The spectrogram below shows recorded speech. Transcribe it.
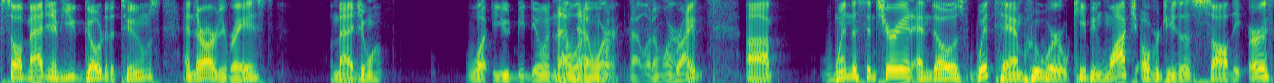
So imagine if you go to the tombs and they're already raised. Imagine wh- what you'd be doing. That wouldn't point, work. That wouldn't work. right? Uh, when the centurion and those with him who were keeping watch over Jesus saw the earth,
